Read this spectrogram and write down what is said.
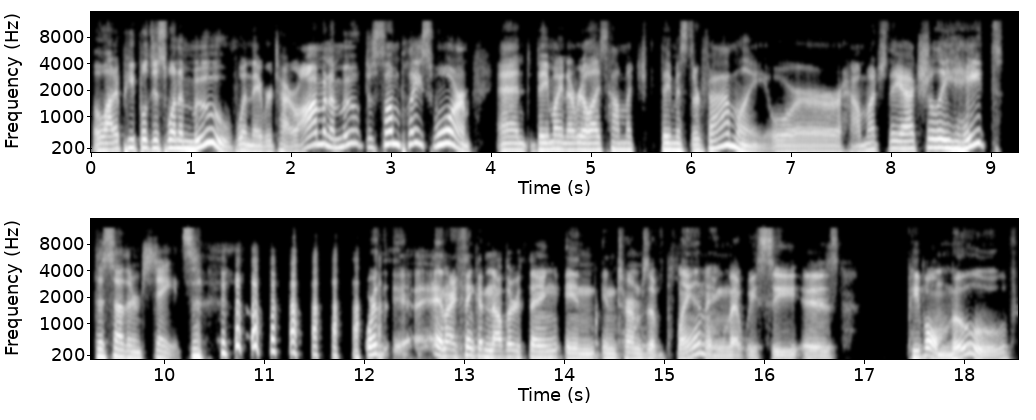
a lot of people just want to move when they retire. I'm going to move to someplace warm. And they might not realize how much they miss their family or how much they actually hate the southern states. or and I think another thing in in terms of planning that we see is people move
